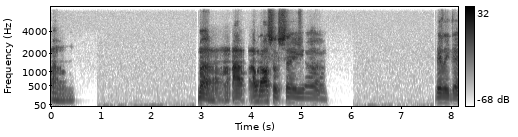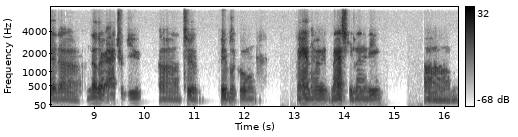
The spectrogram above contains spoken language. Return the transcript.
Um, I I would also say, uh, Billy, that uh, another attribute uh, to biblical manhood, masculinity, um,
